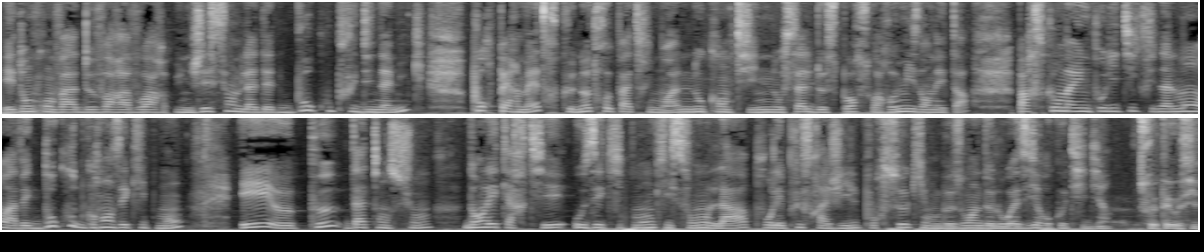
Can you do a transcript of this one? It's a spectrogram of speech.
et donc on va devoir avoir une gestion de la dette beaucoup plus dynamique pour permettre que notre patrimoine, nos cantines, nos salles de sport soient remises en état parce qu'on a une politique finalement avec beaucoup de grands équipements et euh, peu d'attention dans les quartiers aux équipements qui sont là pour les plus fragiles, pour ceux qui ont besoin de loisirs au quotidien. Vous souhaitez aussi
